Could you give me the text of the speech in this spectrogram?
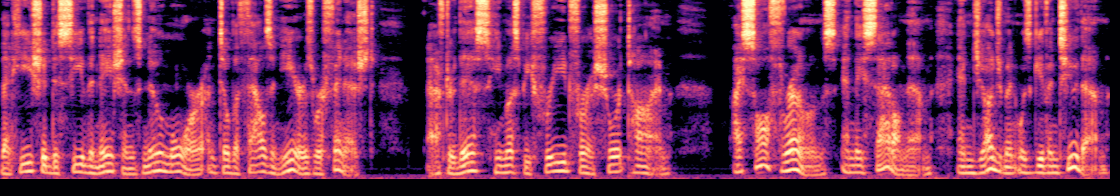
that he should deceive the nations no more until the thousand years were finished. After this he must be freed for a short time. I saw thrones, and they sat on them, and judgment was given to them.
